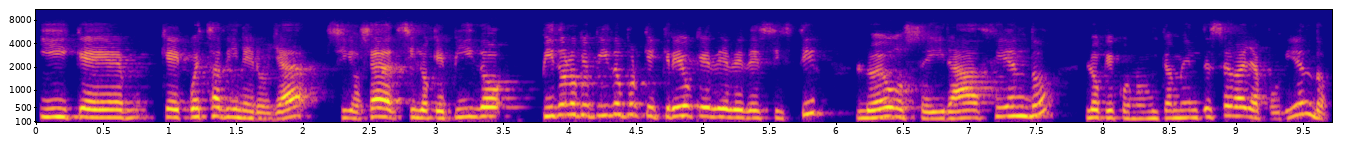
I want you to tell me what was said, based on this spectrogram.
Y que, que cuesta dinero ya. Sí, o sea, si lo que pido, pido lo que pido porque creo que debe de existir. Luego se irá haciendo lo que económicamente se vaya pudiendo,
